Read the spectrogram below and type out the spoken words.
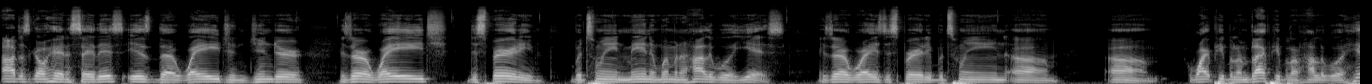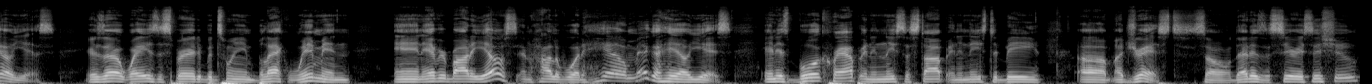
I'll just go ahead and say this is the wage and gender is there a wage disparity between men and women in Hollywood? Yes. Is there a wage disparity between um, um, white people and black people in Hollywood? Hell yes. Is there a wage disparity between black women and everybody else in Hollywood? Hell, mega hell yes. And it's bull crap and it needs to stop and it needs to be um, addressed. So that is a serious issue.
